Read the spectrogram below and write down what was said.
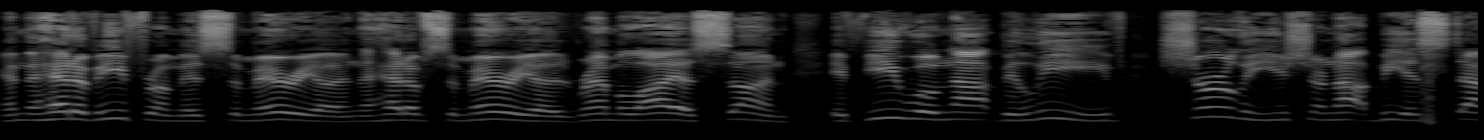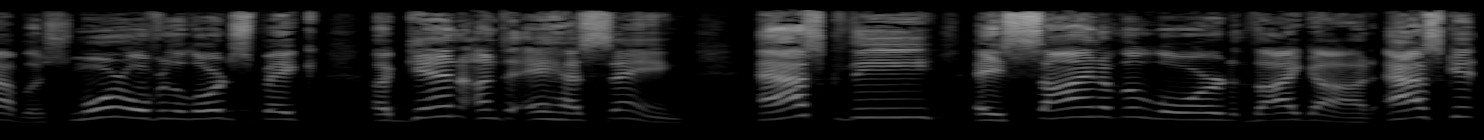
And the head of Ephraim is Samaria, and the head of Samaria, is Remaliah's son. If ye will not believe, surely you shall not be established. Moreover, the Lord spake again unto Ahaz, saying, Ask thee a sign of the Lord thy God. Ask it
